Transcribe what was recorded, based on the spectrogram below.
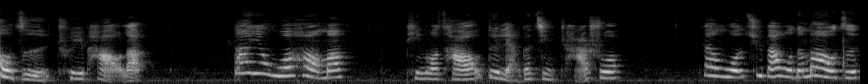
帽子吹跑了。答应我好吗？匹诺曹对两个警察说。让我去把我的帽子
